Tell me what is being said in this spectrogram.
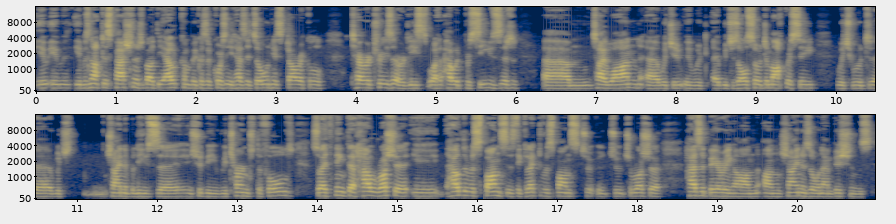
it, it, was not dispassionate about the outcome because, of course, it has its own historical territories, or at least what, how it perceives it. Um, Taiwan, uh, which it, would, uh, which is also a democracy, which would uh, which China believes uh, should be returned to the fold. So I think that how Russia, how the response is, the collective response to, to, to, Russia, has a bearing on on China's own ambitions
